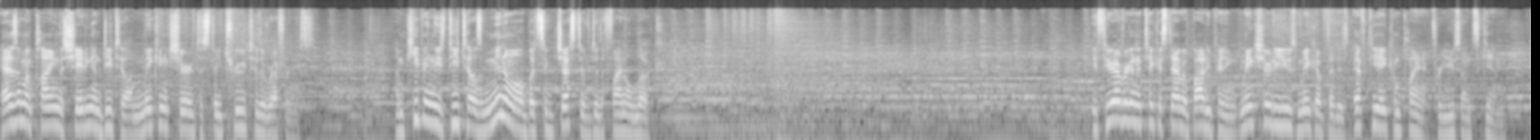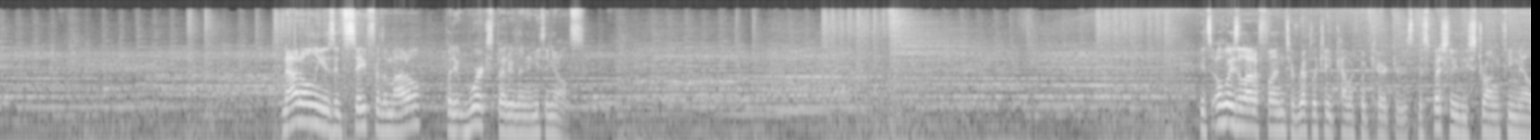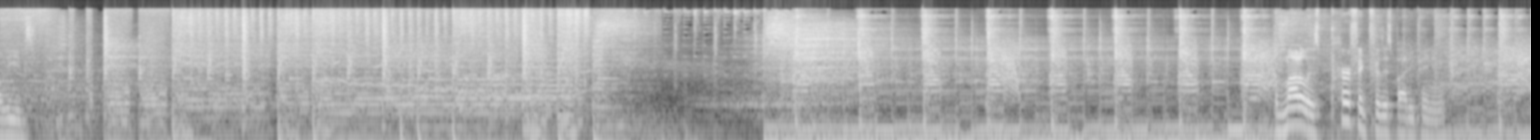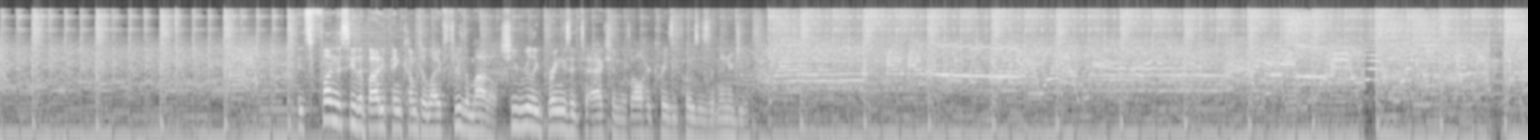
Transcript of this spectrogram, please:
As I'm applying the shading and detail, I'm making sure to stay true to the reference. I'm keeping these details minimal but suggestive to the final look. If you're ever going to take a stab at body painting, make sure to use makeup that is FDA compliant for use on skin. Not only is it safe for the model, but it works better than anything else. It's always a lot of fun to replicate comic book characters, especially these strong female leads. The model is perfect for this body painting. It's fun to see the body paint come to life through the model. She really brings it to action with all her crazy poses and energy.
